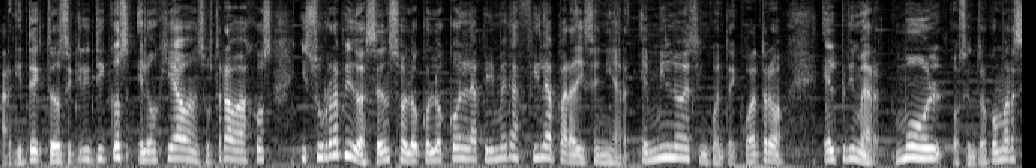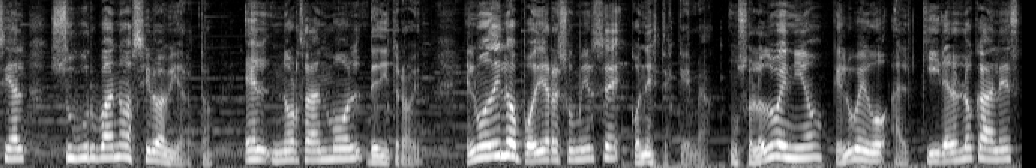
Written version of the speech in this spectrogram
Arquitectos y críticos elogiaban sus trabajos y su rápido ascenso lo colocó en la primera fila para diseñar en 1954 el primer mall o centro comercial suburbano a cielo abierto, el Northland Mall de Detroit. El modelo podía resumirse con este esquema, un solo dueño que luego alquila los locales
